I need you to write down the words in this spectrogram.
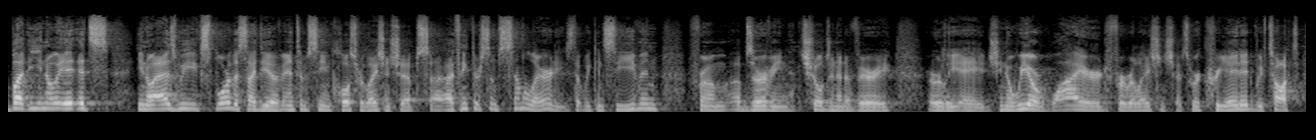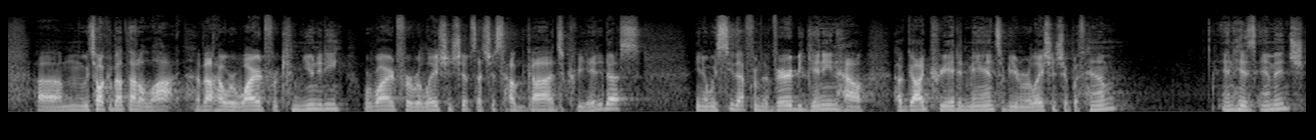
but you know, it, it's you know, as we explore this idea of intimacy and close relationships, I think there's some similarities that we can see even from observing children at a very early age. You know, we are wired for relationships. We're created. We've talked um, we talk about that a lot about how we're wired for community. We're wired for relationships. That's just how God's created us. You know, we see that from the very beginning, how, how God created man to be in relationship with Him in His image.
